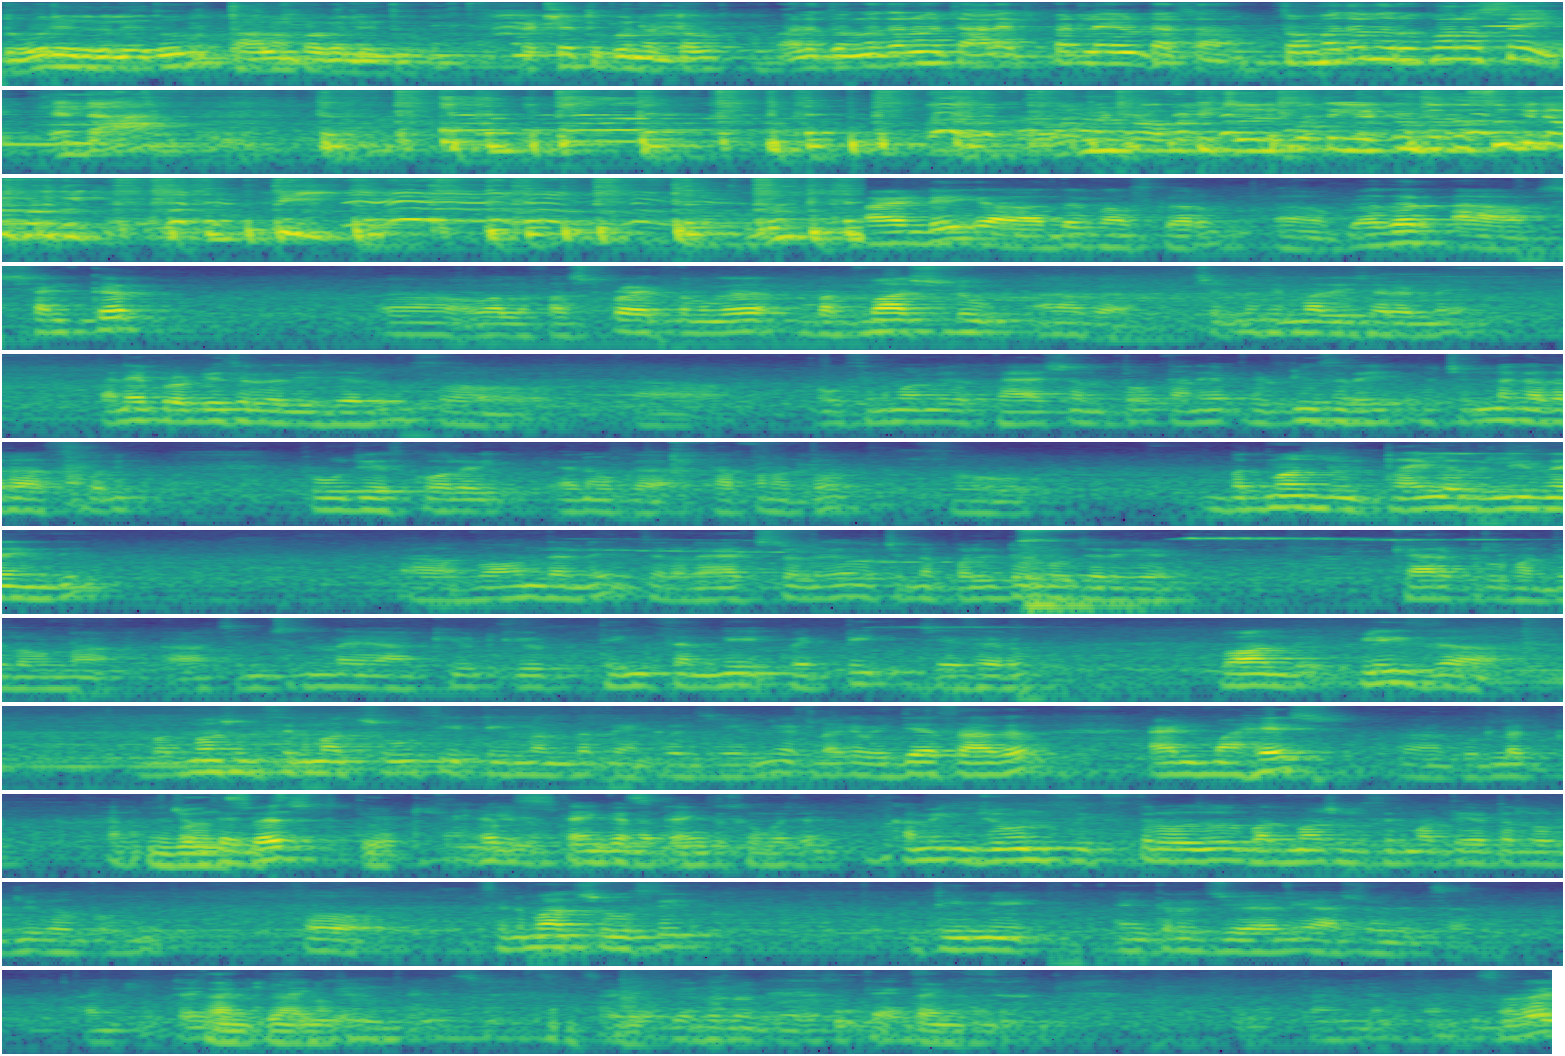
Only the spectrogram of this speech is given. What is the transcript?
Door ఎదగలేదు తాళం పగలేదు. ఎట్లెత్తుకున్నట్టు వాళ్ళ దొంగతనం చాలా ఎక్స్పర్ట్లు అయి ఉంటారు సార్. తొంభై తొమ్మిది రూపాయలు వస్తాయి. ఎంత? గవర్నమెంట్ ప్రాపర్టీ జోలిపోతే ఎట్లుంటుందో చూపిద్దాం కొడుకులు అండి అందరికి నమస్కారం. బ్రదర్ శంకర్ వాళ్ళ ఫస్ట్ ప్రయత్నంగా బద్మాషులు అని ఒక చిన్న సినిమా తీశారండి. తనే ప్రొడ్యూసర్గా తీశారు. సో ఒక సినిమా మీద ప్యాషన్తో తనే ప్రొడ్యూసర్ అయ్యి ఒక చిన్న కథ రాసుకొని ప్రూవ్ చేసుకోవాలి అనే ఒక తపనతో. సో బద్మాషులు ట్రైలర్ రిలీజ్ అయింది. బాగుందండి. చాలా న్యాచురల్గా ఒక చిన్న పల్లెటూరులో జరిగే క్యారెక్టర్ల మధ్యలో ఉన్న చిన్న చిన్న క్యూట్ క్యూట్ థింగ్స్ అన్నీ పెట్టి చేశారు బాగుంది ప్లీజ్ బద్మాషుల సినిమా చూసి టీం అందరిని ఎంకరేజ్ చేయండి అట్లాగే Vidyasagar and Mahesh good luck best thank you thank you so much అండి కమింగ్ జూన్ సిక్స్త్ రోజు బద్మాషుల సినిమా థియేటర్లో రిలీజ్ అవుతుంది సో సినిమా చూసి ఈ టీమ్ని ఎంకరేజ్ చేయాలి ఆశీర్వదించాలి thank you thank you thank you thank you thank you సరే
